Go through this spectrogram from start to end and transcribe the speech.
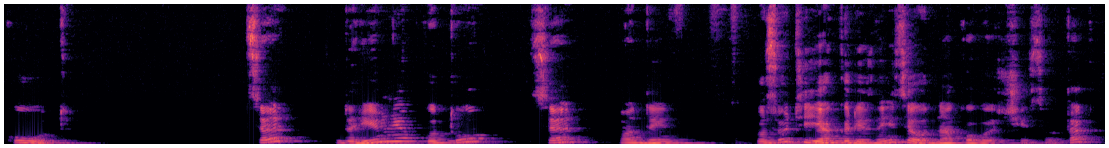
кут С дорівнює куту С1. По суті, як різниця однакових чисел. Так?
